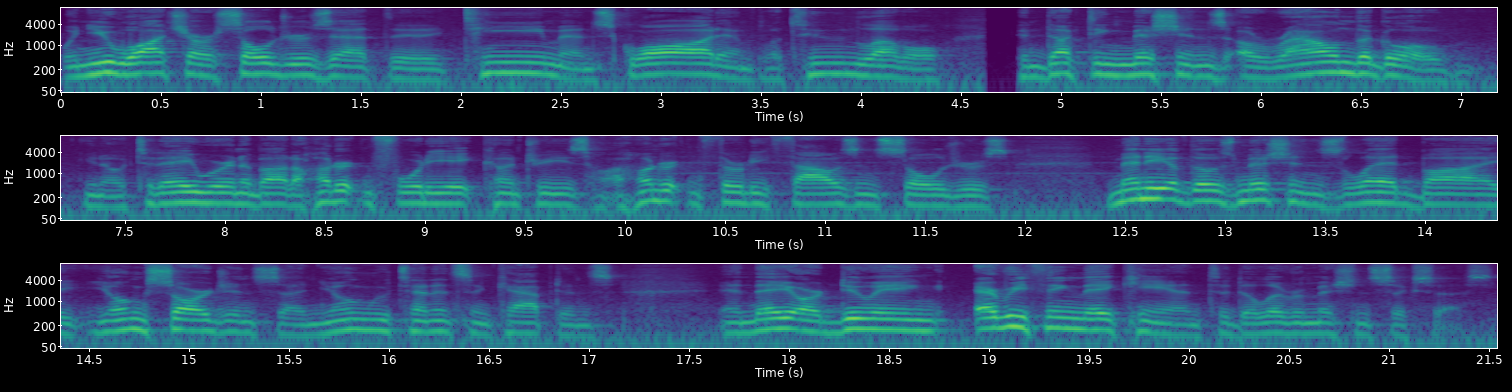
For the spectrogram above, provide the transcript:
When you watch our soldiers at the team and squad and platoon level conducting missions around the globe, you know, today we're in about 148 countries, 130,000 soldiers, many of those missions led by young sergeants and young lieutenants and captains, and they are doing everything they can to deliver mission success.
